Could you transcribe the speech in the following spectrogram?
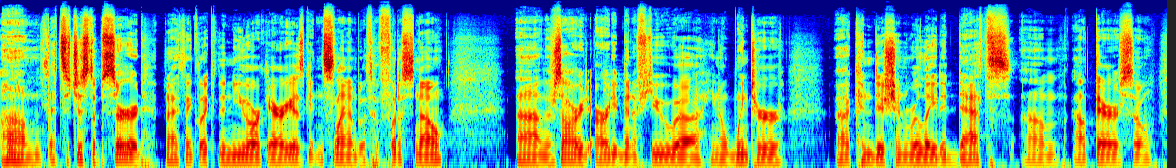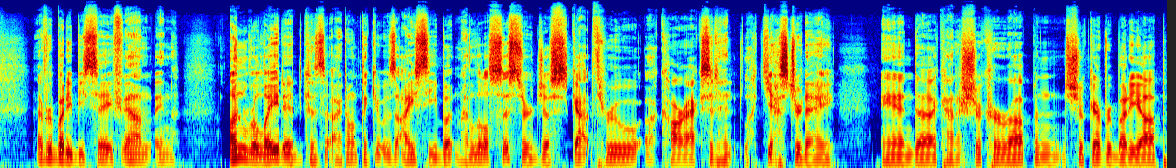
Um, that's just absurd. And I think like the New York area is getting slammed with a foot of snow. Um, there's already already been a few uh, you know winter uh, condition related deaths um, out there, so everybody be safe. Um, and unrelated because I don't think it was icy, but my little sister just got through a car accident like yesterday, and uh, kind of shook her up and shook everybody up.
